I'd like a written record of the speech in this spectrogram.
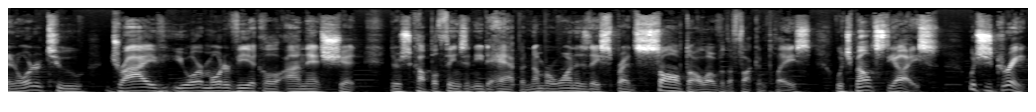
in order to drive your motor vehicle on that shit, there's a couple things that need to happen. Number one is they spread salt all over the fucking place, which melts the ice, which is great,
